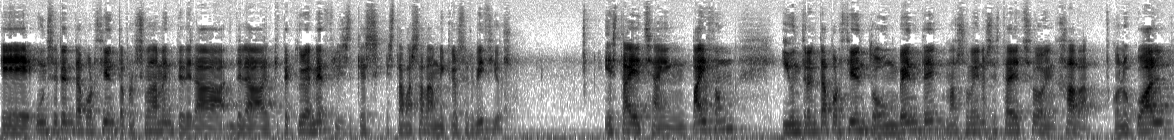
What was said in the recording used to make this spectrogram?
eh, un 70% aproximadamente de la, arquitectura de Netflix, que está basada en microservicios, está hecha en Python y un 30% o un 20% más o menos está hecho en Java, con lo cual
